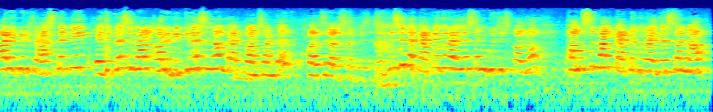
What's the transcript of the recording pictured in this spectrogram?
Or if it is aesthetic, educational, or recreational, that comes under cultural services. So this is the categorization which is called a functional categorization of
